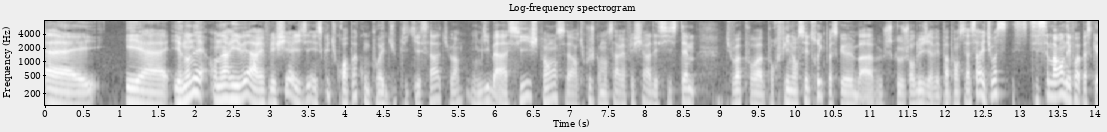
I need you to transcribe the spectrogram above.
Et, on en est, on arrivait à réfléchir. Il disait, est-ce que tu crois pas qu'on pourrait dupliquer ça, tu vois? Il me dit, bah si, je pense. Alors du coup, je commençais à réfléchir à des systèmes, tu vois, pour, pour financer le truc, parce que bah, jusqu'à aujourd'hui, j'avais pas pensé à ça. Et tu vois, c'est marrant des fois, parce que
